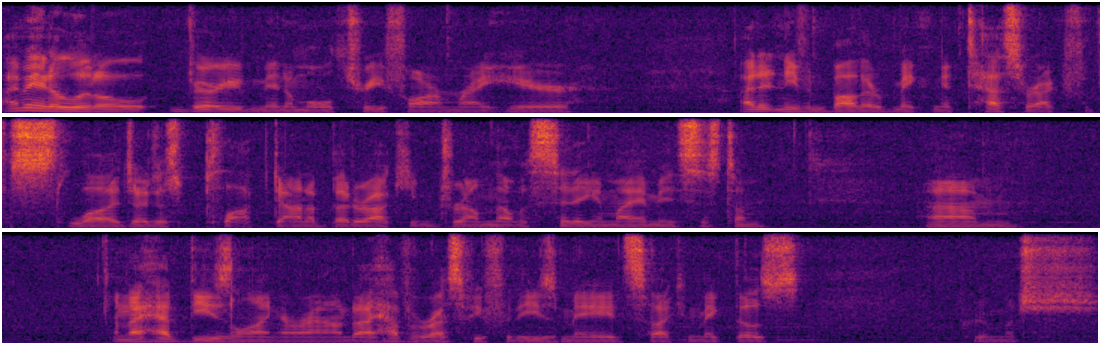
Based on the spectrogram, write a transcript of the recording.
I made a little, very minimal tree farm right here. I didn't even bother making a tesseract for the sludge. I just plopped down a bedrockium drum that was sitting in my ME system. Um, and I have these lying around. I have a recipe for these made, so I can make those pretty much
